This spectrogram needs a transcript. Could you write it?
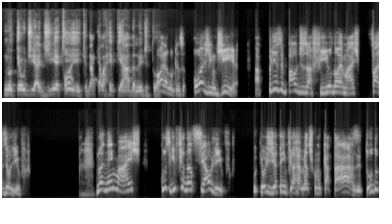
no teu dia a dia que, olha, que dá aquela arrepiada no editor? Olha, Lucas, hoje em dia, o principal desafio não é mais fazer o livro. Não é nem mais conseguir financiar o livro. Porque hoje em dia tem ferramentas como Catarse e tudo,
